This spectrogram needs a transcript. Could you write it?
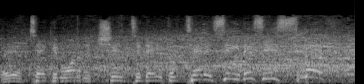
They have taken one on the chin today from Tennessee. This is Smith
